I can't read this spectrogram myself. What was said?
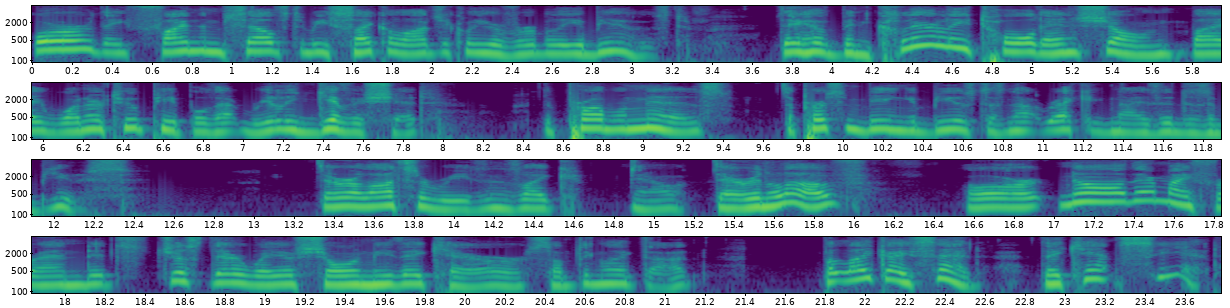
or they find themselves to be psychologically or verbally abused. They have been clearly told and shown by one or two people that really give a shit. The problem is, the person being abused does not recognize it as abuse. There are lots of reasons, like, you know, they're in love, or, no, they're my friend, it's just their way of showing me they care, or something like that. But like I said, they can't see it.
